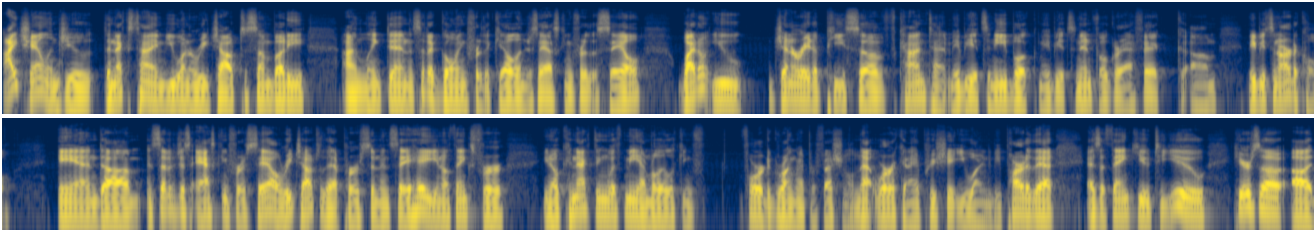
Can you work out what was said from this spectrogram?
I challenge you the next time you want to reach out to somebody on LinkedIn, instead of going for the kill and just asking for the sale, why don't you generate a piece of content? Maybe it's an ebook, maybe it's an infographic, um, maybe it's an article. And um, instead of just asking for a sale, reach out to that person and say, hey, you know, thanks for you know connecting with me. I'm really looking forward to growing my professional network, and I appreciate you wanting to be part of that. As a thank you to you, here's a, a,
